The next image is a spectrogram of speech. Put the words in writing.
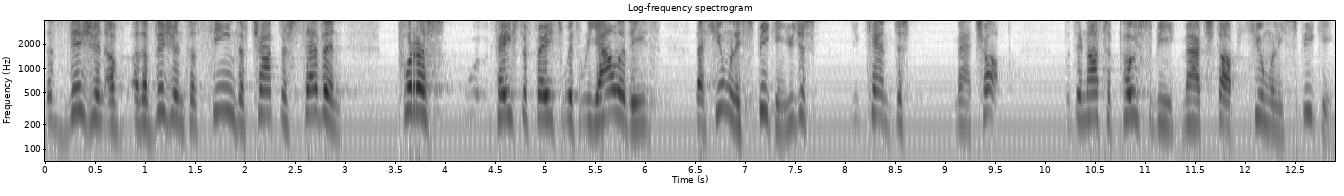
The vision of uh, the visions of scenes of chapter 7 put us face to face with realities that humanly speaking you just you can't just match up but they're not supposed to be matched up humanly speaking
